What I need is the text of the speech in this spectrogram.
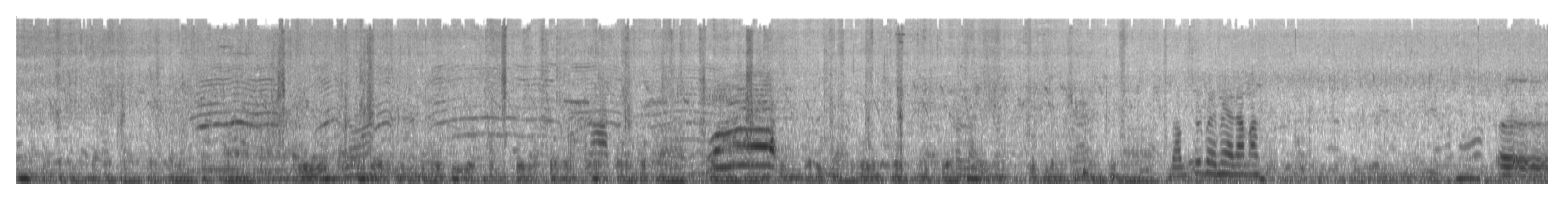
ท่านควรปฏิบัติการแข่งขันศรัทธาหรือสาธุชนท่านไหนที่จะทำเป็นกระบอกพระระกาศเป็น การโรงศพในเขตที่นามสกุลลงที่ศรัทธาน้ำช่วยแม่แม่น้ำอะเออเออเออ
